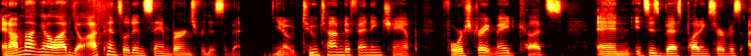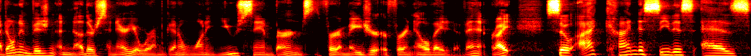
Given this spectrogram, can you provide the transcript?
And I'm not going to lie to y'all, I penciled in Sam Burns for this event. You know, two time defending champ, four straight made cuts and it's his best putting surface. I don't envision another scenario where I'm going to want to use Sam Burns for a major or for an elevated event, right? So I kind of see this as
